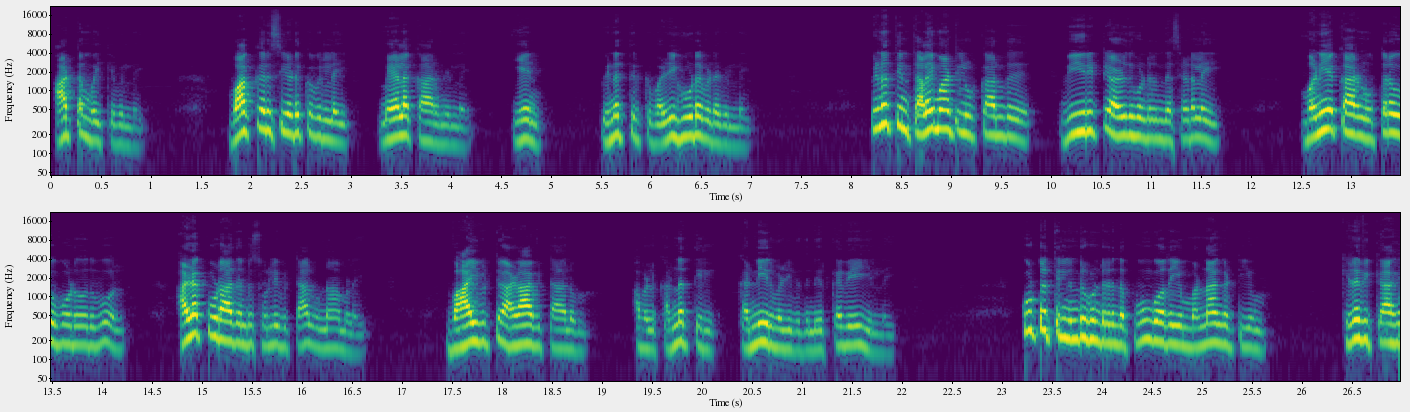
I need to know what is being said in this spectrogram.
ஆட்டம் வைக்கவில்லை. வாக்கரிசி எடுக்கவில்லை. மேலக்காரன் இல்லை. ஏன்? பிணத்திற்கு வழிகூட விடவில்லை. பிணத்தின் தலைமாட்டில் உட்கார்ந்து வீறிட்டு அழுது கொண்டிருந்த செடலை மணியக்காரன் உத்தரவு போடுவது போல் அழக்கூடாது என்று சொல்லிவிட்டால் உண்ணாமலை. வாய்விட்டு அழாவிட்டாலும் அவள் கன்னத்தில் கண்ணீர் வழிவது நிற்கவே இல்லை. கூட்டத்தில் நின்று கொண்டிருந்த பூங்கோதையும் மண்ணாங்கட்டியும் கிழவிக்காக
